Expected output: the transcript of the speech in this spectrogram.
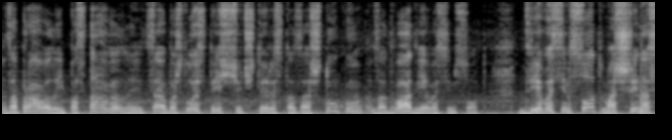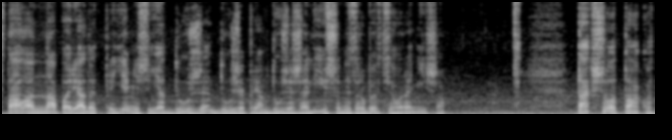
заправили і поставили. Це обійшлось 1400 за штуку, за 2 2800. 2800 машина стала на порядок приємніше. Я дуже, дуже, прям дуже жалію, що не зробив цього раніше. Так що отак от.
